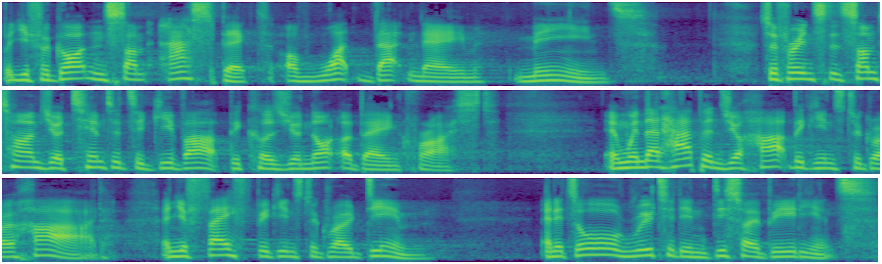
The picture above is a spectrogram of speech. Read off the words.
but you've forgotten some aspect of what that name means. So, for instance, sometimes you're tempted to give up because you're not obeying Christ. And when that happens, your heart begins to grow hard and your faith begins to grow dim. And it's all rooted in disobedience.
